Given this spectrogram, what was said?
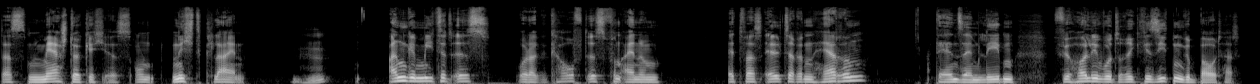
das mehrstöckig ist und nicht klein, Mhm. angemietet ist oder gekauft ist von einem etwas älteren Herren, der in seinem Leben für Hollywood Requisiten gebaut hat.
